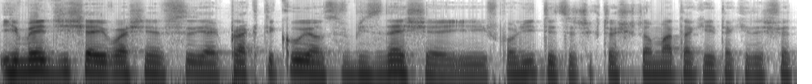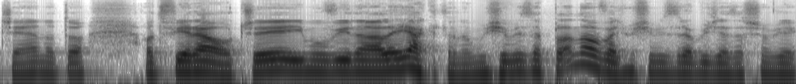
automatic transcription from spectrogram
I my dzisiaj właśnie, jak praktykując w biznesie i w polityce, czy ktoś, kto ma takie takie doświadczenia, no to otwiera oczy i mówi, no ale jak to? No musimy zaplanować, musimy zrobić, ja zawsze mówię,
